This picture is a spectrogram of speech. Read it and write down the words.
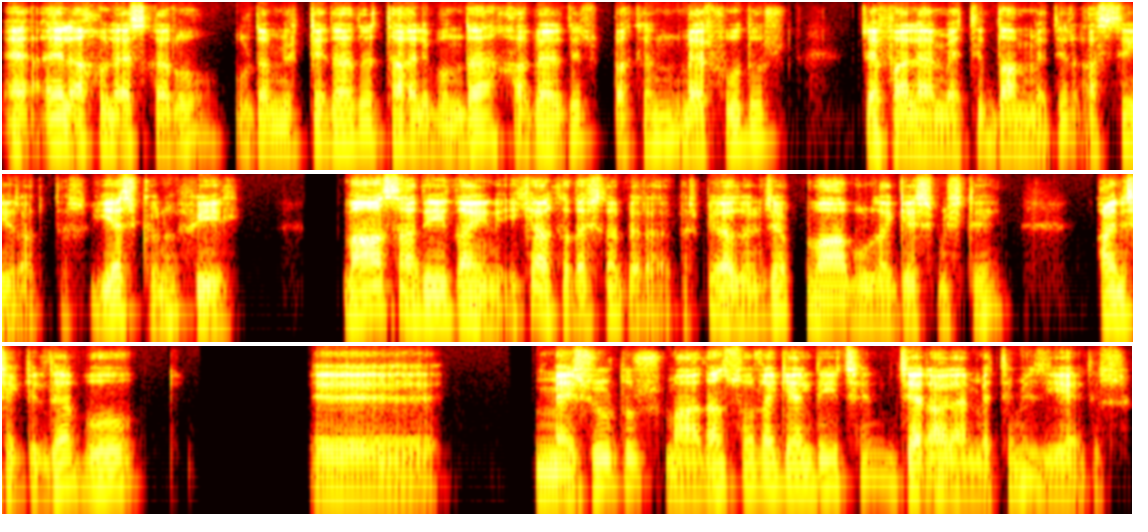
e, el ahul eskaru burada müptedadır. Talibun da haberdir. Bakın merfudur. Ref alameti dammedir. Asli iraptır. Yeskunu fiil. Ma sadigayni iki arkadaşla beraber. Biraz önce ma burada geçmişti. Aynı şekilde bu e, mecrurdur. Ma'dan sonra geldiği için cer alametimiz y'dir.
